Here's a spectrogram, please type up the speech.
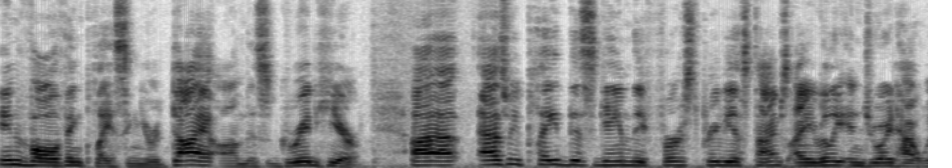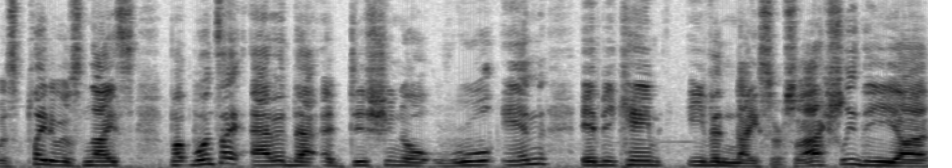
involving placing your die on this grid here. Uh, as we played this game the first previous times, I really enjoyed how it was played. It was nice, but once I added that additional rule in, it became even nicer. So actually the uh,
